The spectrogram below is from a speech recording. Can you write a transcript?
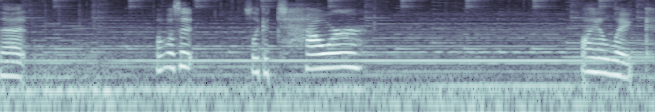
that... What was it? It's like a tower by a lake.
